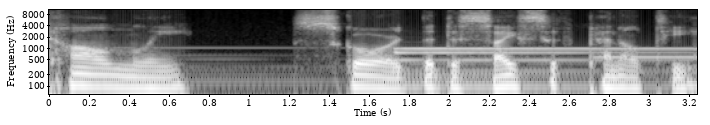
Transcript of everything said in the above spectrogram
calmly scored the decisive penalty,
